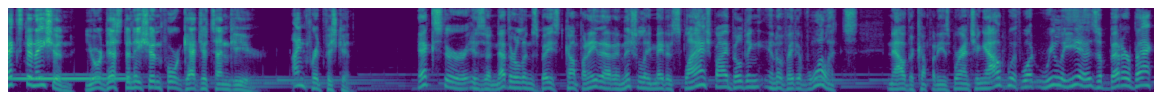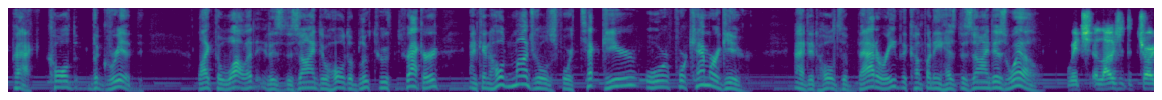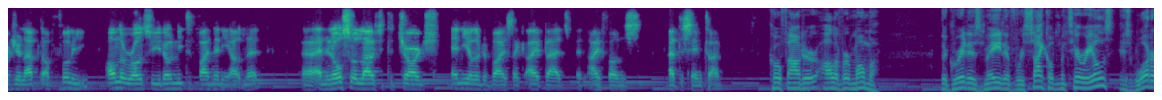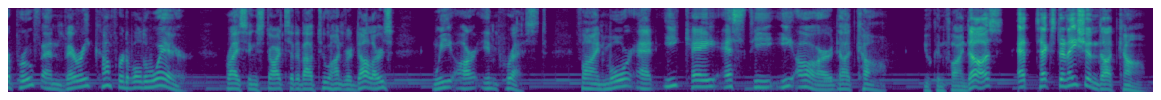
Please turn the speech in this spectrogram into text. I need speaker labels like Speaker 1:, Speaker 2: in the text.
Speaker 1: Techstination, your destination for gadgets and gear. I'm Fred Fishkin.
Speaker 2: Ekster is a Netherlands based company that initially made a splash by building innovative wallets. Now the company is branching out with what really is a better backpack called the Grid. Like the wallet, it is designed to hold a Bluetooth tracker and can hold modules for tech gear or for camera gear. And it holds a battery the company has designed as well.
Speaker 3: Which allows you to charge your laptop fully on the road so you don't need to find any outlet. Uh, and it also allows you to charge any other device like iPads and iPhones at the same time.
Speaker 2: Co founder Olivier Momma. The grid is made of recycled materials, is waterproof, and very comfortable to wear. Pricing starts at about $200. We are impressed. Find more at ekster.com.
Speaker 1: You can find us at techstination.com.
